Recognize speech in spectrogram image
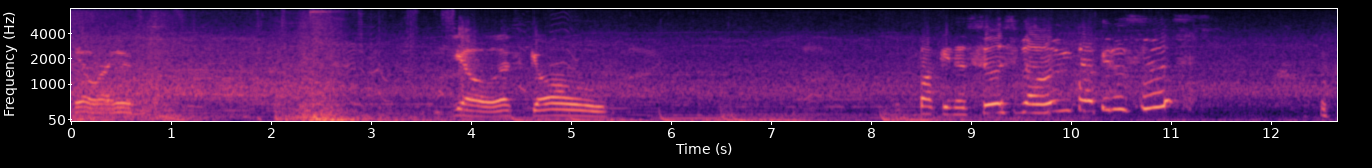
Hell right here. Yo, let's go. Fucking assist though, fucking assist.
